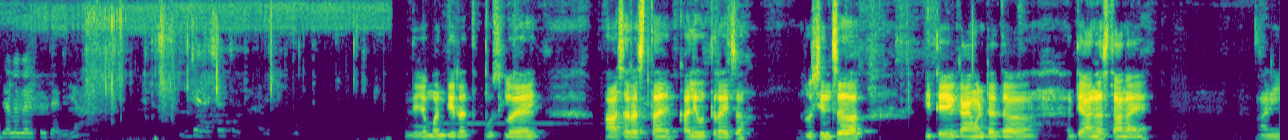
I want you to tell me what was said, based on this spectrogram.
ज्याला जायचं त्यांनी हा. त्याच्या मंदिरात पोचलोय हा असा रस्ता आहे खाली उतरायचा. ऋषींचं इथे काय म्हणतात ध्यानस्थान आहे. आणि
